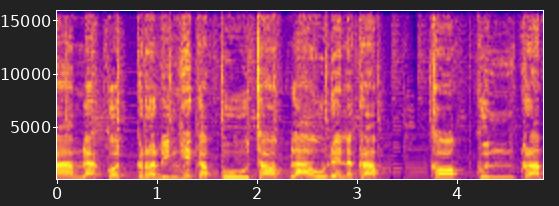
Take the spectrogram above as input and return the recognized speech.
ตามและกดกระดิ่งให้กับปู่ชอบเล่าด้วยนะครับ ขอบคุณครับ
